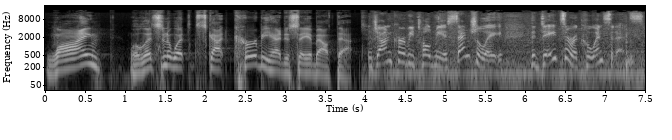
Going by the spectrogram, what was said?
Why? Well, listen to what Scott Kirby had to say about that. John Kirby told me essentially the dates are a coincidence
